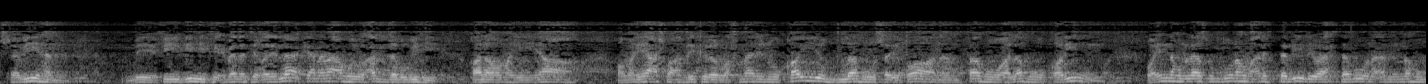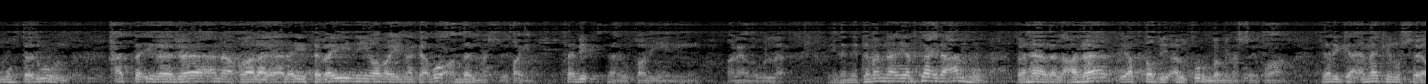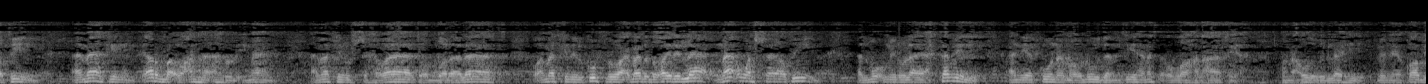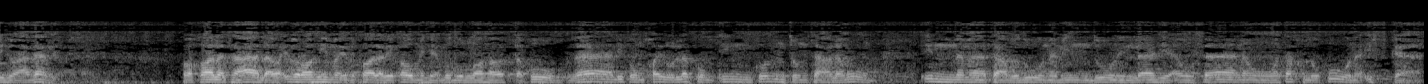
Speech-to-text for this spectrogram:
شبيها في به في عبادة غير الله كان معه يعذب به. قال ومن ومن يعش عن ذكر الرحمن نقيض له شيطانا فهو له قرين. وإنهم لا يصدونهم عن السبيل ويحسبون أنهم مهتدون. حتى إذا جاءنا قال يا ليت بيني وبينك بعد المشرقين فبئس القرين. والعياذ بالله. اذا يتمنى أن يبتعد عنه فهذا العذاب يقتضي القرب من الشيطان. ذلك أماكن الشياطين أماكن يربأ عنها أهل الإيمان أماكن الشهوات والضلالات وأماكن الكفر وعبادة غير الله. مأوى الشياطين؟ المؤمن لا يحتمل أن يكون مولودا فيها. نسأل الله العافية. ونعوذ بالله من عقابه وعذابه. وقال تعالى وإبراهيم إذ قال لقومه اعبدوا الله واتقوه ذلكم خير لكم إن كنتم تعلمون إنما تعبدون من دون الله أوثانا وتخلقون إفكا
